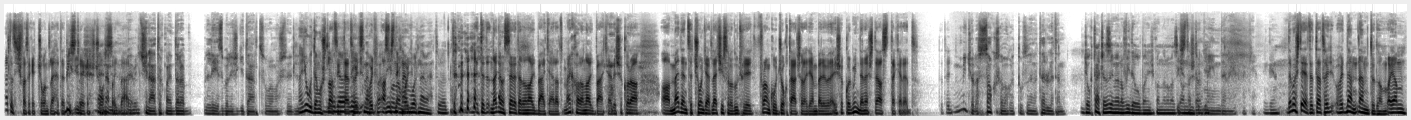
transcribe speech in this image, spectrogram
Hát ez is faszek egy csont lehetett, Biztos. egy üreges csont, nem, vagy bármi. Csináltak már egy darab lézből is gitárt, szóval most így... Na jó, de most Jó, Laci, de a tehát hogy, Lécnek- hogy azt mondom, nem hogy volt neve, tudod. tehát nagyon szereted a nagybátyárat, meghal a nagybátyád, és akkor a, a medence csontját lecsiszolod úgy, hogy egy frankó jogtársa legyen belőle, és akkor minden este azt tekered. Tehát, hogy Micsoda szakszavakat tudsz ezen a területen. Jogtárcs azért, mert a videóban is gondolom az Biztosan tudja. mindenét neki. Igen. De most érted, tehát, hogy, hogy nem, nem tudom, olyan,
